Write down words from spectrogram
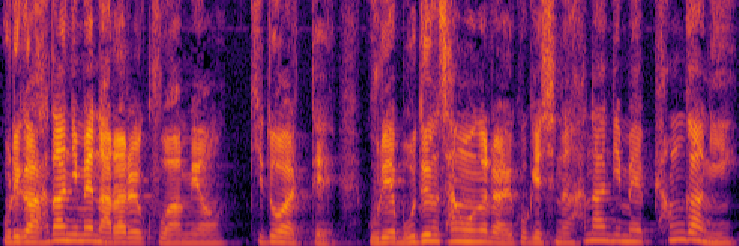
우리가 하나님의 나라를 구하며 기도할 때 우리의 모든 상황을 알고 계시는 하나님의 평강이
